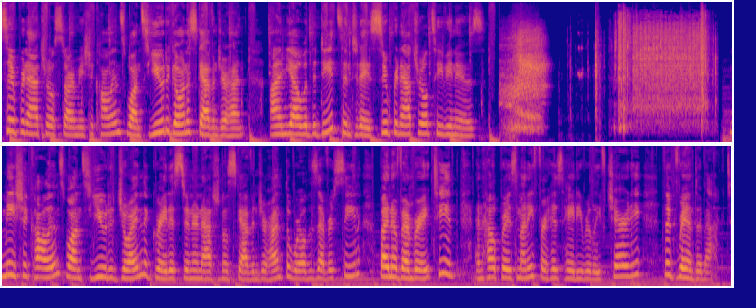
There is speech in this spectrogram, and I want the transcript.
Supernatural star Misha Collins wants you to go on a scavenger hunt. I'm Yael with the deets in today's Supernatural TV news. Misha Collins wants you to join the greatest international scavenger hunt the world has ever seen by November 18th and help raise money for his Haiti relief charity, the Random Act.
